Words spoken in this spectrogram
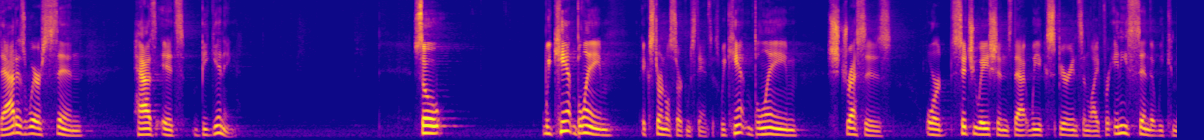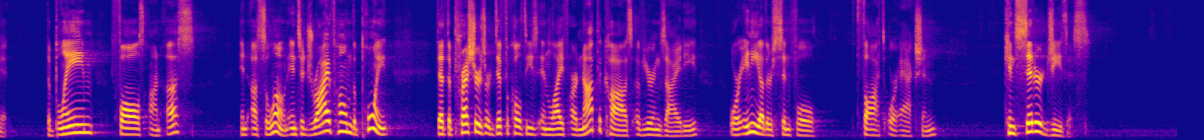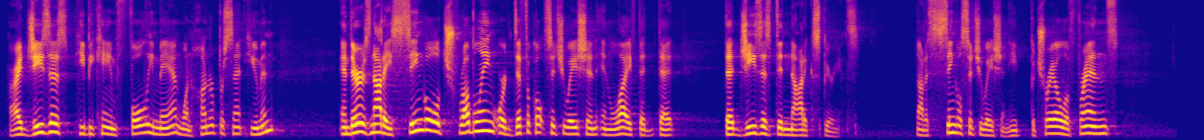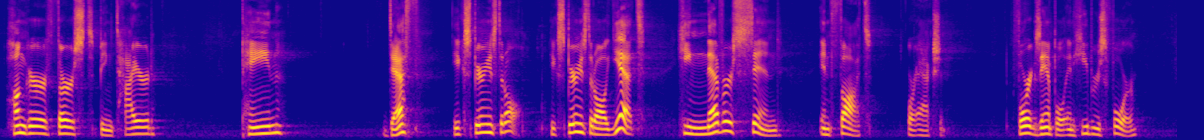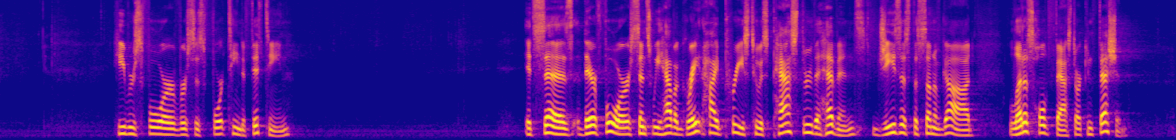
That is where sin has its beginning. So we can't blame external circumstances. We can't blame stresses or situations that we experience in life for any sin that we commit. The blame falls on us and us alone. And to drive home the point that the pressures or difficulties in life are not the cause of your anxiety or any other sinful thought or action, consider Jesus. All right, Jesus, he became fully man, 100% human. And there is not a single troubling or difficult situation in life that, that, that Jesus did not experience. Not a single situation. He betrayal of friends, hunger, thirst, being tired, pain, death. He experienced it all. He experienced it all, yet he never sinned in thought or action. For example, in Hebrews 4, Hebrews 4, verses 14 to 15, it says, Therefore, since we have a great high priest who has passed through the heavens, Jesus, the Son of God, let us hold fast our confession.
